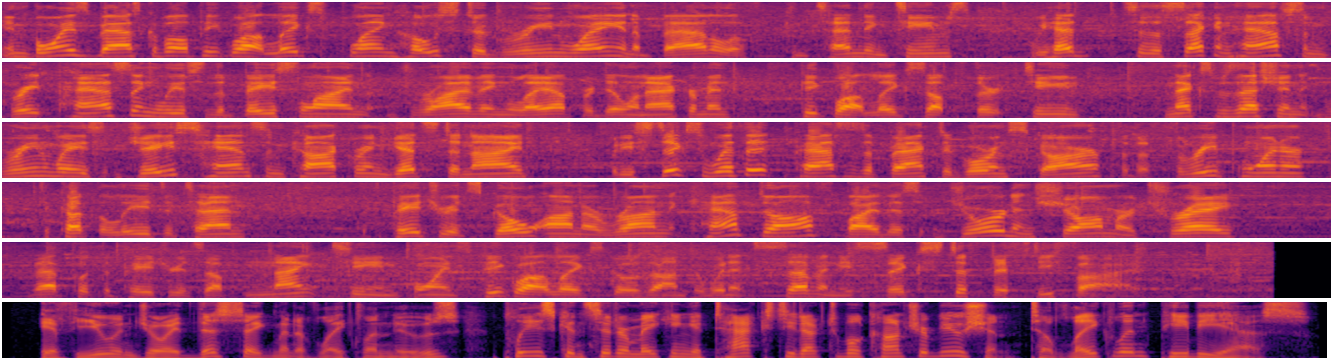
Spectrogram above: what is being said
In boys basketball, Pequot Lakes playing host to Greenway in a battle of contending teams. We head to the second half. Some great passing leads to the baseline driving layup for Dylan Ackerman. Pequot Lakes up 13. Next possession, Greenway's Jace Hanson Cochran gets denied, but he sticks with it, passes it back to Gordon Scar for the three-pointer to cut the lead to 10. But the Patriots go on a run, capped off by this Jordan Schaumer tray. That put the Patriots up 19 points. Pequot Lakes goes on to win it 76 to 55. If you enjoyed this segment of Lakeland News, please consider making a tax-deductible contribution to Lakeland PBS.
